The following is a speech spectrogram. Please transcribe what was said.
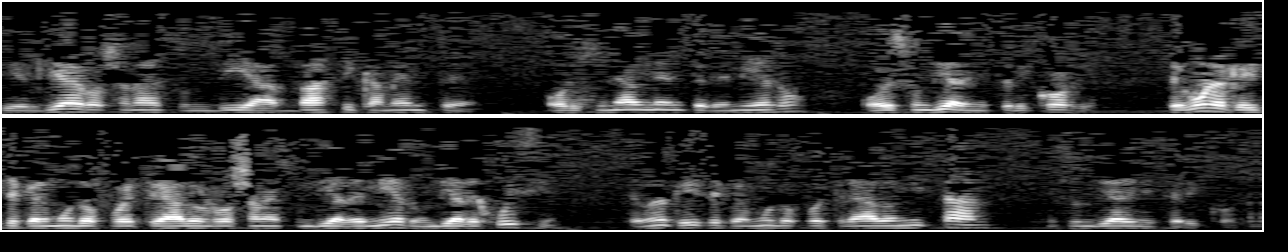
si el día de Rosh es un día básicamente originalmente de miedo o es un día de misericordia. Según el que dice que el mundo fue creado en Rosh es un día de miedo, un día de juicio. Según el que dice que el mundo fue creado en Nisan es un día de misericordia.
